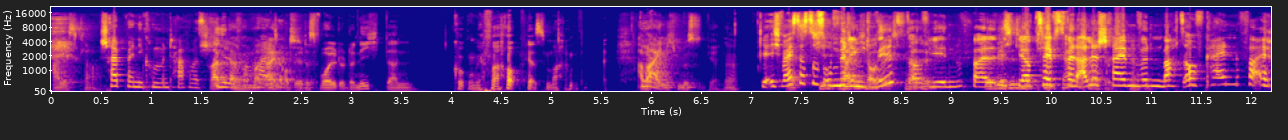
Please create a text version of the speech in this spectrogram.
Alles klar. Schreibt mal in die Kommentare, was Schreibt ihr einfach davon mal rein, haltet. ob ihr das wollt oder nicht. Dann gucken wir mal, ob wir es machen. Aber Ja. eigentlich müssen wir, ne? ja, ich weiß, Als dass du es unbedingt willst, auf jeden Fall. Ja, ich glaube, ja selbst wenn alle schreiben Fertighaus-Experte. würden, macht es auf keinen Fall.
